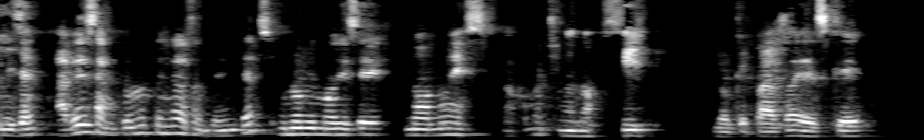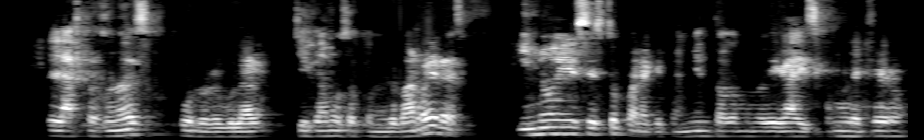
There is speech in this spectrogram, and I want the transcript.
mis, a veces aunque uno tenga las antenitas, uno mismo dice, no, no es, no, como chingón, no, sí. Lo que pasa es que las personas por lo regular llegamos a poner barreras. Y no es esto para que también todo el mundo diga, ay, un letrero,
